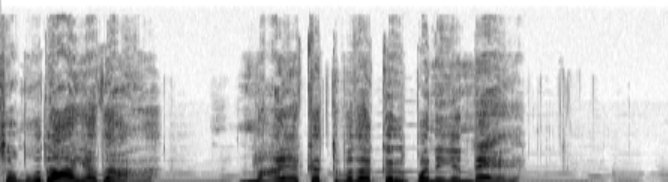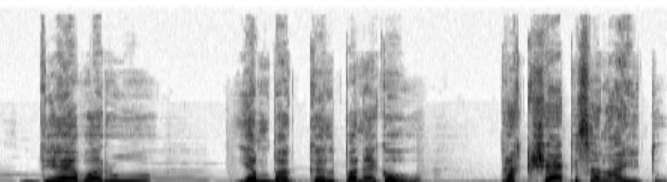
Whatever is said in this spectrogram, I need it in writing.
ಸಮುದಾಯದ ನಾಯಕತ್ವದ ಕಲ್ಪನೆಯನ್ನೇ ದೇವರು ಎಂಬ ಕಲ್ಪನೆಗೂ ಪ್ರಕ್ಷೇಪಿಸಲಾಯಿತು.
